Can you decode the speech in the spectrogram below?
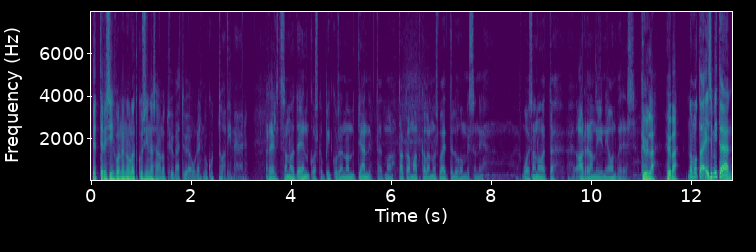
Petteri Sihvonen, oletko sinä saanut hyvät työunet nukuttua viime yönä? Sanoit en, koska pikkusen on nyt jännittää, että mä takamatkalla noissa väittelyhommissa, niin voi sanoa, että adrenaliinia on veressä. Kyllä, hyvä. No mutta ei se mitään,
